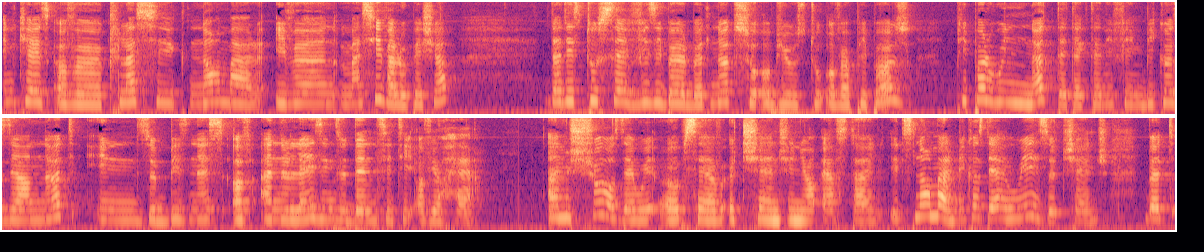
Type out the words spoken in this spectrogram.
in case of a classic, normal, even massive alopecia, that is to say visible but not so obvious to other people, people will not detect anything because they are not in the business of analyzing the density of your hair. I'm sure they will observe a change in your hairstyle. It's normal because there is a change, but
